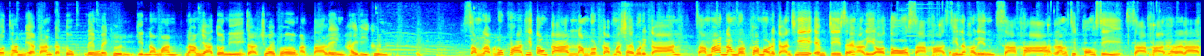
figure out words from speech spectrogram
รถท่านมีอาการกระตุกเร่งไม่ขึ้น กินน้ำมัน น้ำยาตัวนี้จะช่วยเพิ่มอัตราเร่งให้ดีขึ้น สำหรับลูกค้าที่ต้องการนำรถกลับมาใช้บริการ สามารถนำรถเข้ามาบริการที่ MG แสงอารีออโต้สาขาศรีนครินสาขาลังสิตคลองสี่สาขาธารราช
